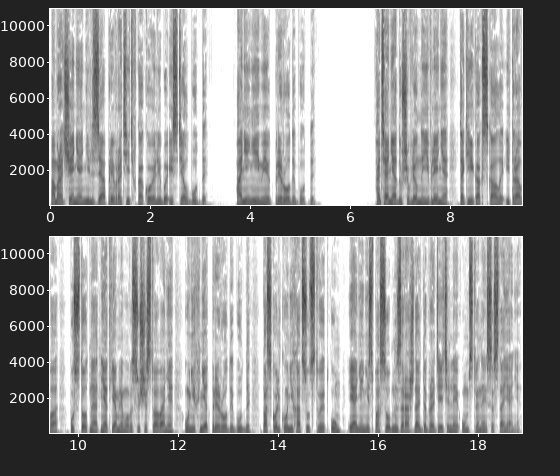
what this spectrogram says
Омрачения нельзя превратить в какое-либо из тел Будды. Они не имеют природы Будды. Хотя неодушевленные явления, такие как скалы и трава, пустотны от неотъемлемого существования, у них нет природы Будды, поскольку у них отсутствует ум, и они не способны зарождать добродетельные умственные состояния.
